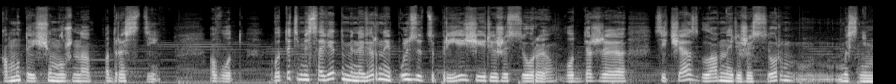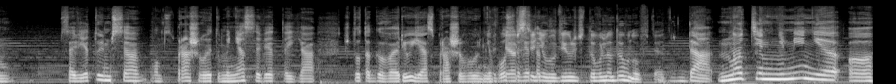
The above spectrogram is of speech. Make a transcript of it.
кому-то еще нужно подрасти. Вот. вот этими советами, наверное, пользуются приезжие режиссеры. Вот даже сейчас главный режиссер, мы с ним советуемся, он спрашивает у меня совета, я что-то говорю, я спрашиваю у него Хотя совета. Арсений Владимирович довольно давно в театре. Да, но тем не менее, э,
